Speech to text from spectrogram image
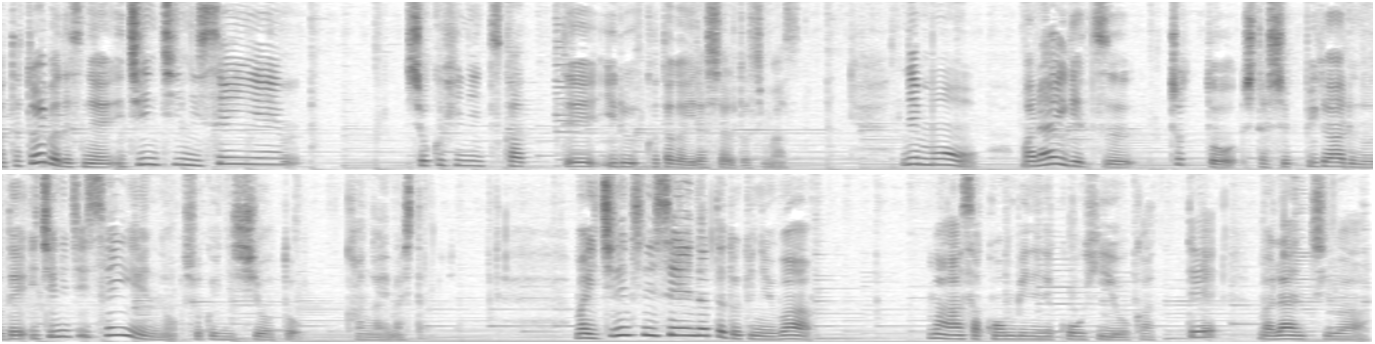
まあ、例えばですね1日2,000円食費に使っている方がいらっしゃるとします。でも、まあ、来月ちょっとした出費があるので1日1,000円の食費にしようと考えました。まあ、1日2,000円だった時には、まあ、朝コンビニでコーヒーを買って、まあ、ランチは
